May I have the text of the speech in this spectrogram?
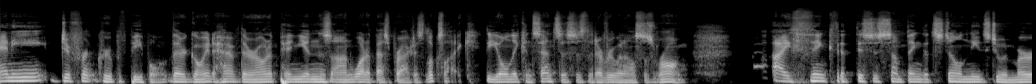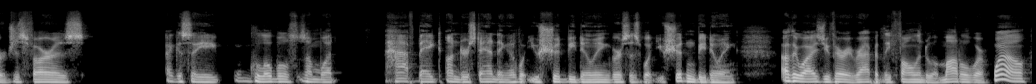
any different group of people, they're going to have their own opinions on what a best practice looks like. The only consensus is that everyone else is wrong. I think that this is something that still needs to emerge as far as, I guess, a global, somewhat half baked understanding of what you should be doing versus what you shouldn't be doing. Otherwise, you very rapidly fall into a model where, well,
